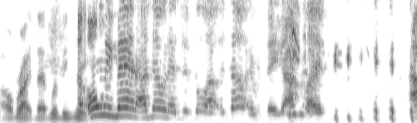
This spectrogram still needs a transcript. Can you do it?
All right, that would be me. The only man I know that just go out and tell everything. I'm like, I,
